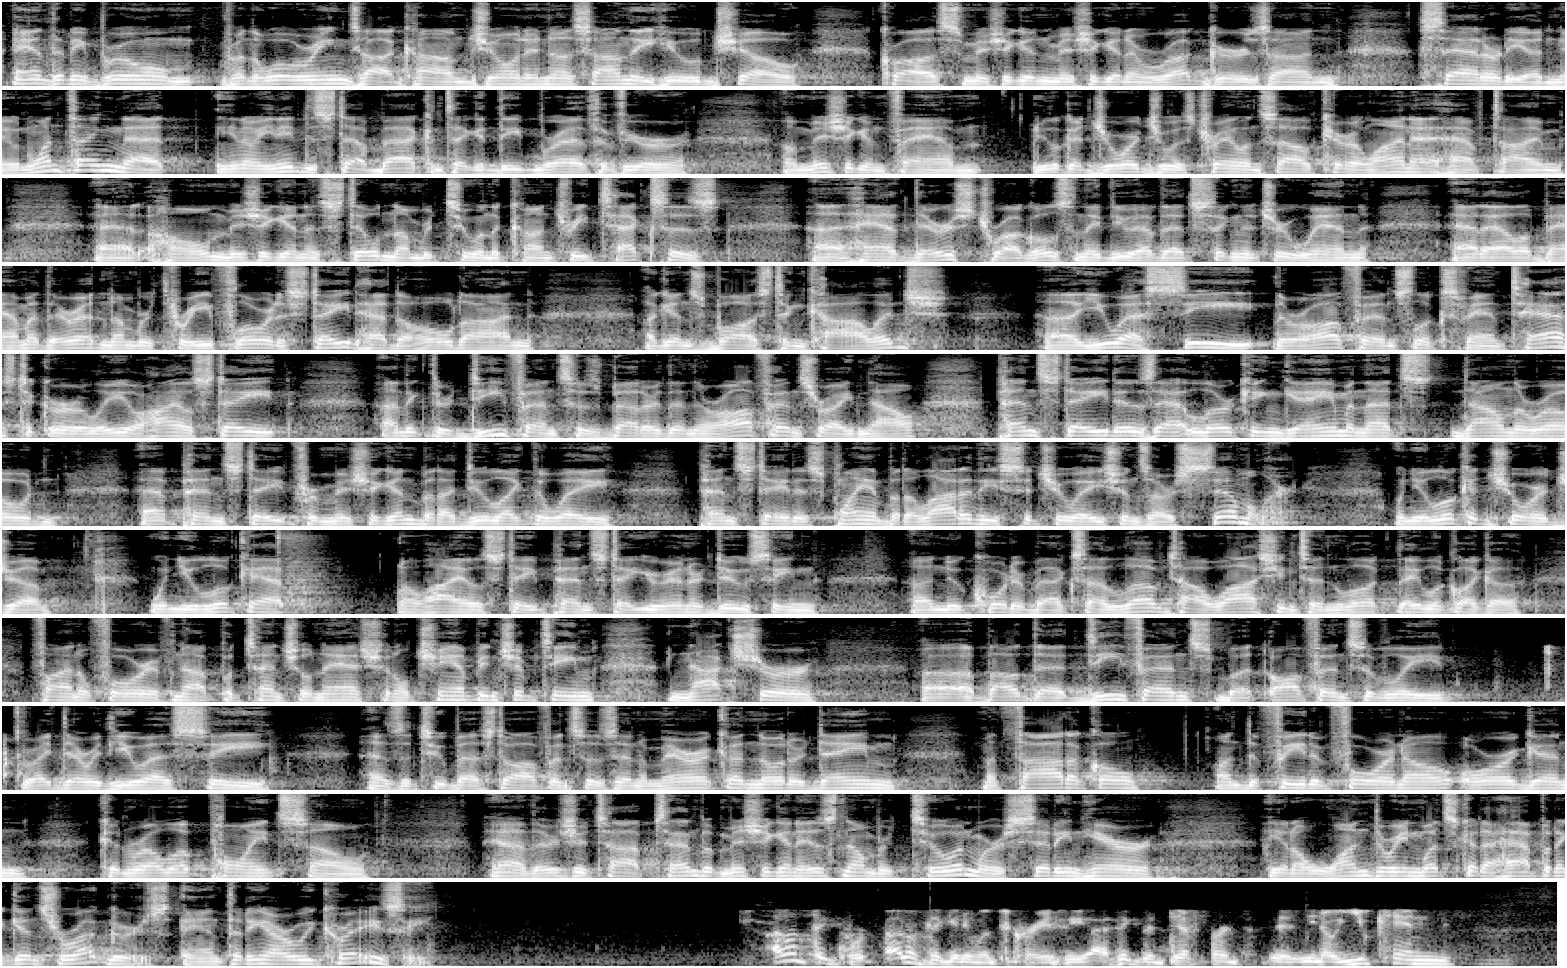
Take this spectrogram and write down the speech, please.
Anthony Broome from the Wolverines.com joining us on the huge show across Michigan, Michigan, and Rutgers on Saturday at noon. One thing that, you know, you need to step back and take a deep breath if you're a Michigan fan. You look at Georgia was trailing South Carolina at halftime at home. Michigan is still number two in the country. Texas uh, had their struggles, and they do have that signature win at Alabama. They're at number three. Florida State had to hold on against Boston College. Uh, USC, their offense looks fantastic early. Ohio State, I think their defense is better than their offense right now. Penn State is that lurking game, and that's down the road at Penn State for Michigan. But I do like the way Penn State is playing. But a lot of these situations are similar. When you look at Georgia, when you look at Ohio State, Penn State, you're introducing uh, new quarterbacks. I loved how Washington looked. They look like a Final Four, if not potential national championship team. Not sure uh, about that defense, but offensively, right there with USC as the two best offenses in America. Notre Dame, methodical, undefeated 4 0. Oregon can roll up points. So, yeah, there's your top 10. But Michigan is number two, and we're sitting here, you know, wondering what's going to happen against Rutgers. Anthony, are we crazy? I don't think I don't think anyone's crazy. I think the difference, is, you know, you can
